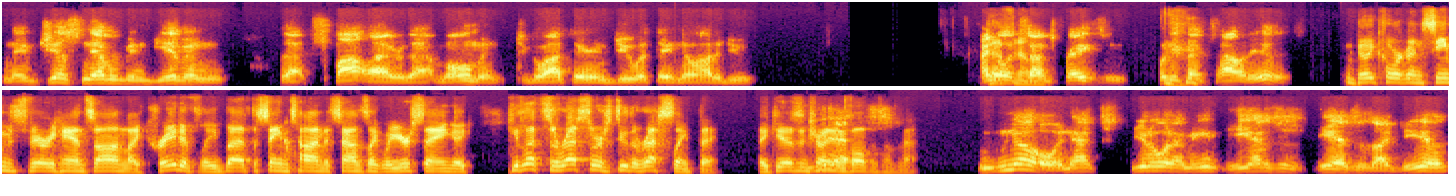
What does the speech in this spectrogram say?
And they've just never been given that spotlight or that moment to go out there and do what they know how to do. I Definitely. know it sounds crazy, but that's how it is. Billy Corgan seems very hands on, like creatively, but at the same time, it sounds like what you're saying. Like he lets the wrestlers do the wrestling thing. Like he doesn't try yes. to involve us in that. No, and that's you know what I mean. He has his he has his ideas,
